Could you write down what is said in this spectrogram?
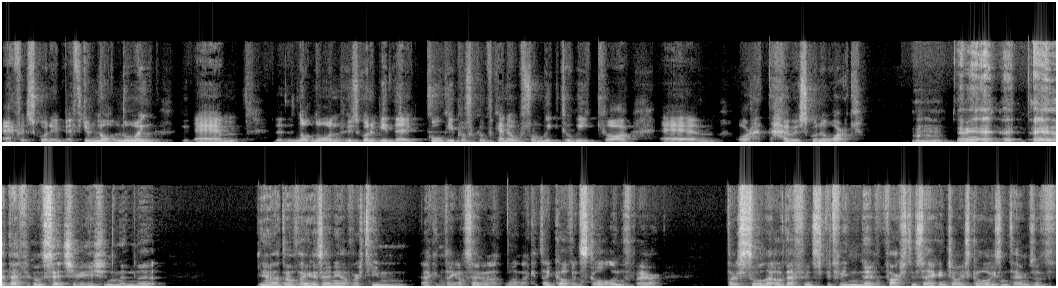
if it's going to if you're not knowing um, not knowing who's going to be the goalkeeper from kind of from week to week or um, or how it's going to work. Mm. I mean, it, it, it is a difficult situation in that you know I don't think there's any other team I can think of certainly one I can think of in Scotland where there's so little difference between the first and second choice goalies in terms of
